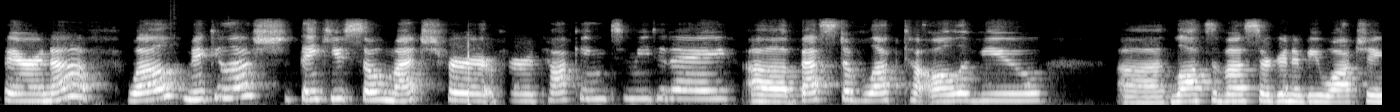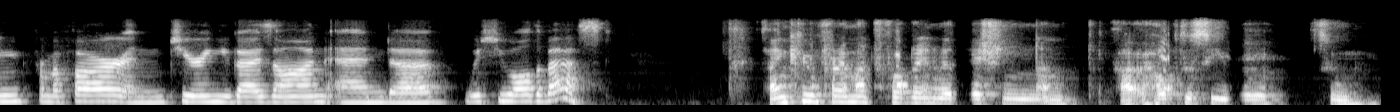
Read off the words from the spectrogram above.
Fair enough. Well, Mikuláš, thank you so much for for talking to me today. Uh, best of luck to all of you uh, lots of us are going to be watching from afar and cheering you guys on and uh, wish you all the best. Thank you very much for the invitation, and I hope to see you soon.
